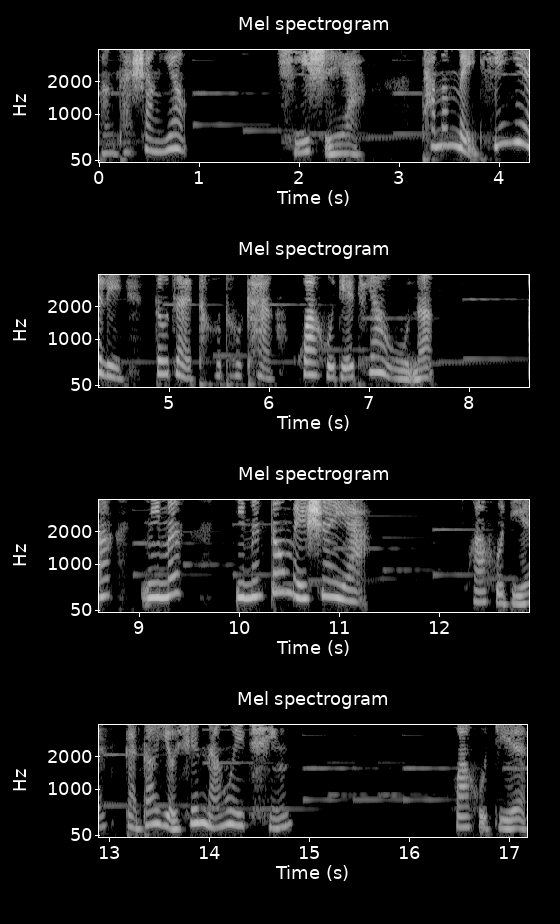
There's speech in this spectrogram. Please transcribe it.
帮它上药。其实呀，他们每天夜里都在偷偷看花蝴蝶跳舞呢。啊，你们。你们都没睡呀？花蝴蝶感到有些难为情。花蝴蝶，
